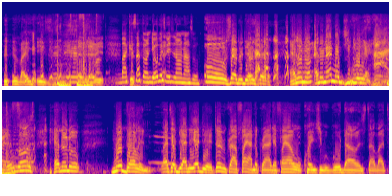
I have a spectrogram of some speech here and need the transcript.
Five days. Dabi, dabi. bakesathon deɛ wobɛtumi agyina wo no aso oh sɛ no deɛ sɛ ɛno no ɛno no energy no yɛ high because ɛno no no darling. But aduane yɛ deɛ tell me cry fire no cry the fire will quench will go down and stuff but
